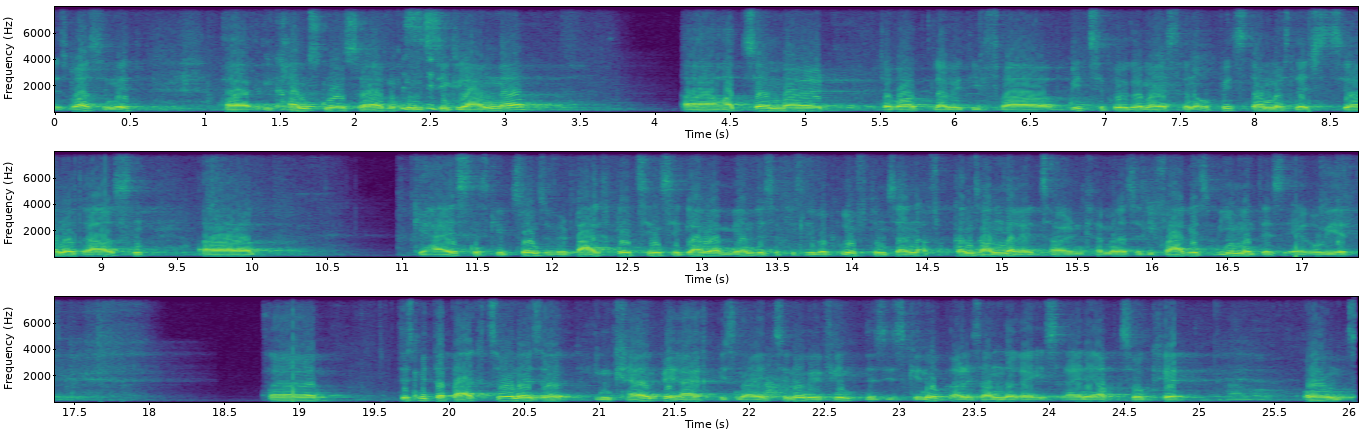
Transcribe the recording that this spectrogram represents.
Das weiß ich nicht. Äh, ich kann es nur sagen, in Siglanger äh, hat es einmal, da war glaube ich die Frau Vizebürgermeisterin Opitz damals letztes Jahr noch draußen, äh, geheißen, es gibt so und so viele Parkplätze in Siglanger. Wir haben das ein bisschen überprüft und sind auf ganz andere Zahlen gekommen. Also die Frage ist, wie man das eruiert. Äh, das mit der Parkzone, also im Kernbereich bis 19 Uhr, wir finden, das ist genug, alles andere ist reine Abzocke. Und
